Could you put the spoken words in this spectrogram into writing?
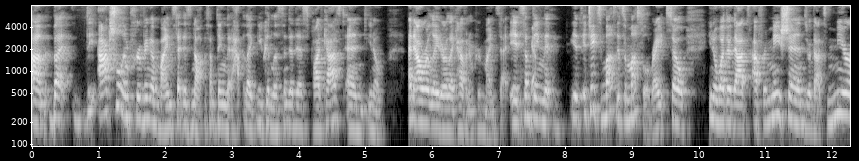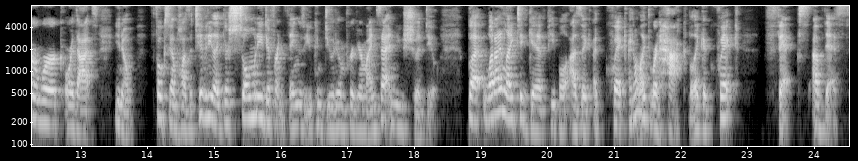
Um, but the actual improving of mindset is not something that like you can listen to this podcast and you know an hour later like have an improved mindset. It's something yeah. that it, it takes muscle it's a muscle right? So you know whether that's affirmations or that's mirror work or that's you know focusing on positivity like there's so many different things that you can do to improve your mindset and you should do. But what i like to give people as like a quick i don't like the word hack but like a quick fix of this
